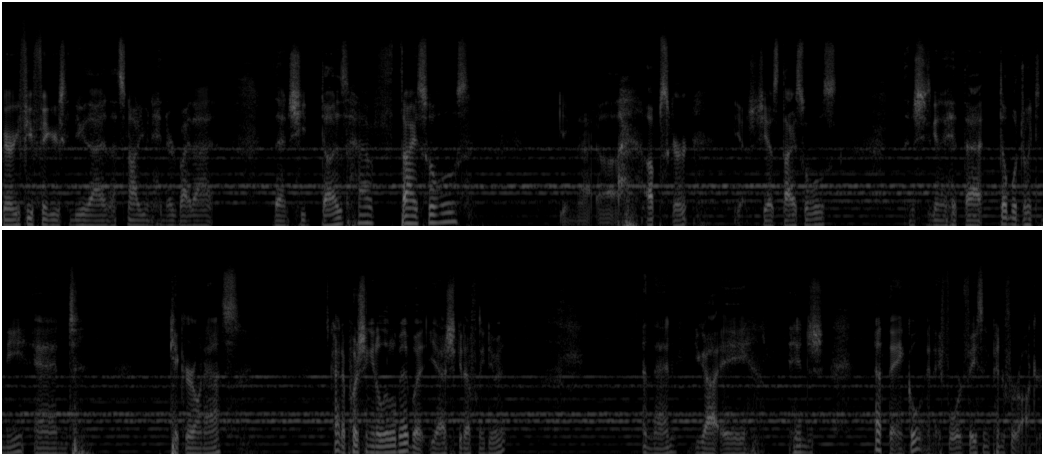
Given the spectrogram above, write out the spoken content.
Very few figures can do that, and that's not even hindered by that. Then she does have thigh swivels. Getting that uh, up skirt. Yeah, she has thigh swivels. Then she's going to hit that double jointed knee and kick her own ass. It's kind of pushing it a little bit, but yeah, she could definitely do it. And then you got a hinge at the ankle and a forward-facing pin for rocker.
